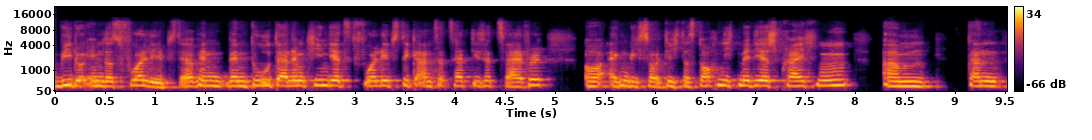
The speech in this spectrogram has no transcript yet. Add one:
wie du ihm das vorlebst. Ja, wenn, wenn du deinem Kind jetzt vorlebst die ganze Zeit diese Zweifel, oh, eigentlich sollte ich das doch nicht mit dir sprechen, ähm, dann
